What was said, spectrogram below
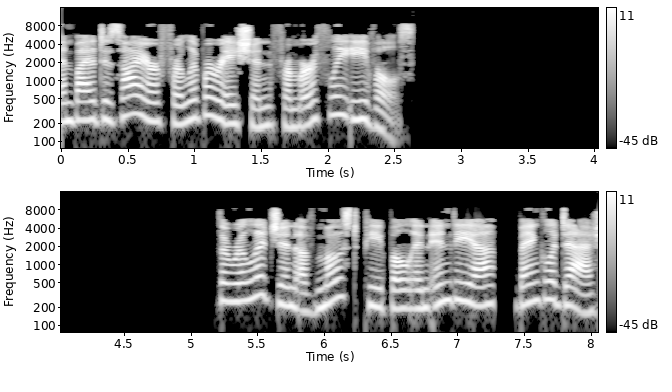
and by a desire for liberation from earthly evils. The religion of most people in India, Bangladesh,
